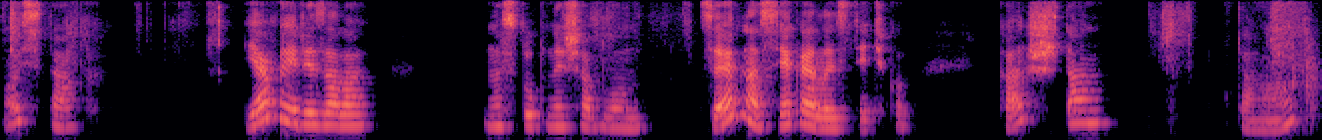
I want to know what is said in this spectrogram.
Ось так. Я вирізала наступний шаблон. Це в нас яке листячко? Каштан. Так.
